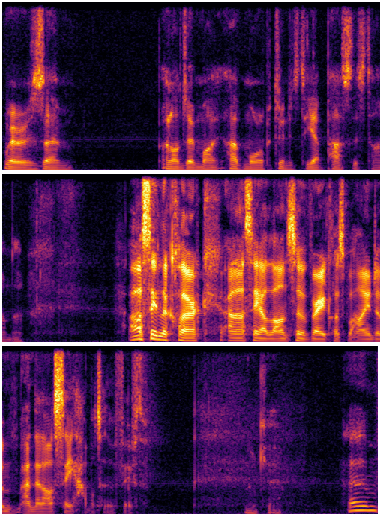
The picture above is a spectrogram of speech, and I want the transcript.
whereas um, Alonso might have more opportunity to get past this time, though. I'll say Leclerc and I'll say Alonso very close behind him, and then I'll say Hamilton in fifth. Okay. Um,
